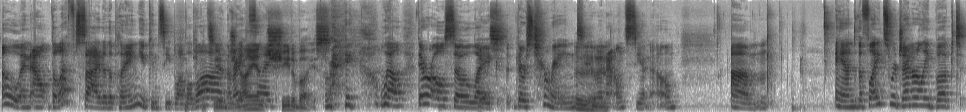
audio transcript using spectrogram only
Oh, and out the left side of the plane, you can see blah blah You blah, can see a and the right giant side, sheet of ice. Right. Well, there were also like Yes. there was terrain to announce, you know. Um and the flights were generally booked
